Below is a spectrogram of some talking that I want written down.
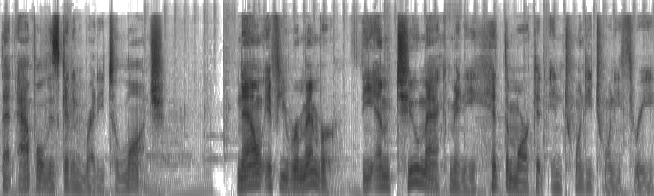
that Apple is getting ready to launch. Now, if you remember, the M2 Mac Mini hit the market in 2023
